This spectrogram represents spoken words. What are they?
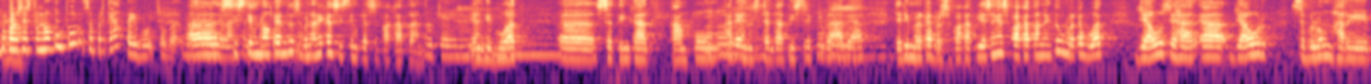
Ibu kalau sistem noken tuh seperti apa ibu coba? Uh, sistem noken itu sebenarnya kan sistem kesepakatan okay. yang dibuat uh, setingkat kampung, mm-hmm. ada yang setingkat distrik juga mm-hmm. ada. Jadi mereka bersepakat. Biasanya sepakatan itu mereka buat jauh sehari uh, jauh sebelum hari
